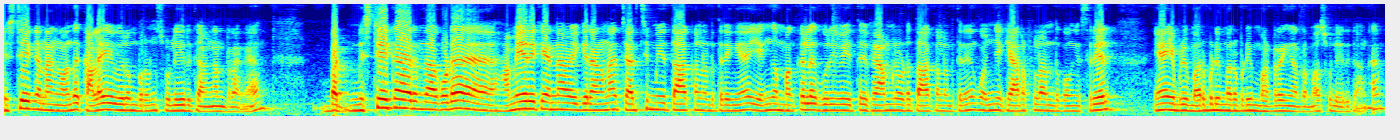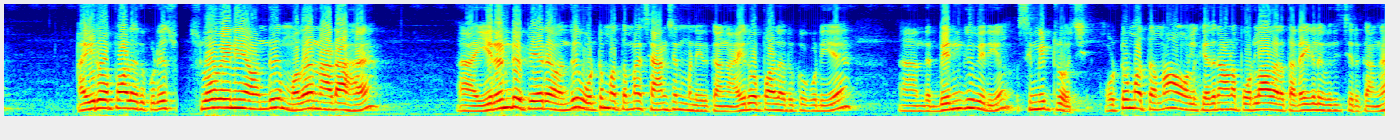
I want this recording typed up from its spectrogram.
மிஸ்டேக்கை நாங்கள் வந்து கலைய விரும்புகிறோன்னு சொல்லியிருக்காங்கன்றாங்க. பட் மிஸ்டேக்காக இருந்தால் கூட அமெரிக்கா என்ன வைக்கிறாங்கன்னா சர்ச் மீது தாக்கல் நடத்துறீங்க. எங்கள் மக்களை குறிவைத்து ஃபேமிலியோட தாக்கல் நடத்துகிறீங்க கொஞ்சம் கேர்ஃபுல்லாக இருந்துக்கோங்க. இஸ்ரேல் ஏன் இப்படி மறுபடியும் மறுபடியும் பண்ணுறீங்கன்ற மாதிரி சொல்லியிருக்காங்க. ஐரோப்பாவில் இருக்கக்கூடிய ஸ்லோவேனியா வந்து முதல் நாடாக இரண்டு பேரை வந்து ஒட்டுமொத்தமாக சாங்ஷன் பண்ணியிருக்காங்க. ஐரோப்பாவில் இருக்கக்கூடிய அந்த பென்குவெரியும் சிமிட்ரோச். ஒட்டுமொத்தமாக அவங்களுக்கு எதிரான பொருளாதார தடைகளை விதிச்சிருக்காங்க.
